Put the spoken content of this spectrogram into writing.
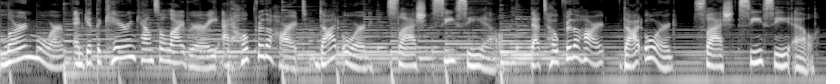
Learn more and get the Care and Counsel Library at hopefortheheart.org slash ccl. That's hopefortheheart.org slash ccl.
